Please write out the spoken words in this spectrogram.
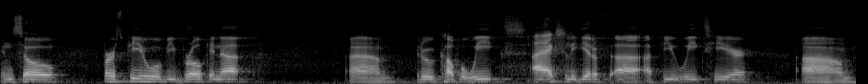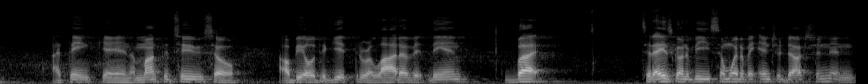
And so First Peter will be broken up um, through a couple weeks. I actually get a, uh, a few weeks here, um, I think in a month or two, so I'll be able to get through a lot of it then. But today's going to be somewhat of an introduction and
